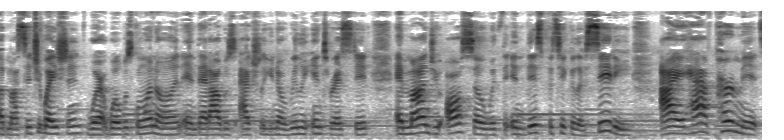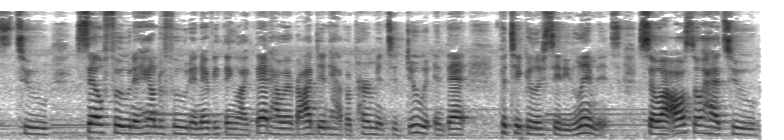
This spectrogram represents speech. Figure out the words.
of my situation, where what was going on, and that I was actually, you know, really interested. And mind you, also with in this particular city, I have permits to sell food and handle food and everything like that. However, I didn't have a permit to do it and that particular city limits. So I also had to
